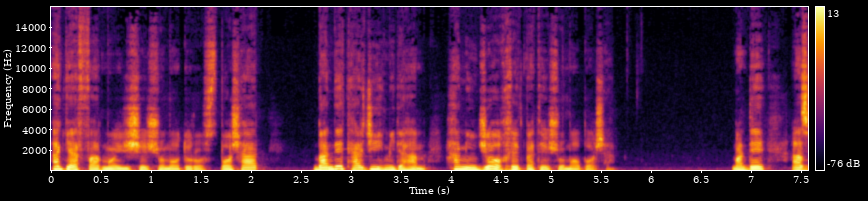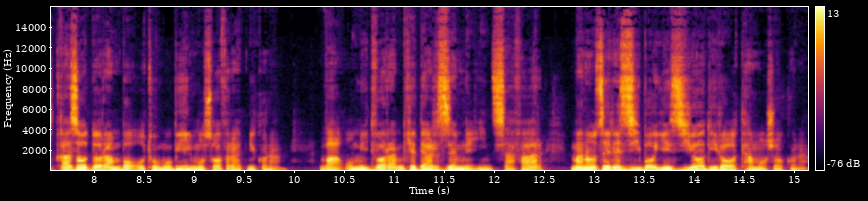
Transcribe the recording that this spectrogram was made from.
اگر فرمایش شما درست باشد بنده ترجیح می دهم همینجا خدمت شما باشم. بنده از قضا دارم با اتومبیل مسافرت می کنم و امیدوارم که در ضمن این سفر مناظر زیبای زیادی را تماشا کنم.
